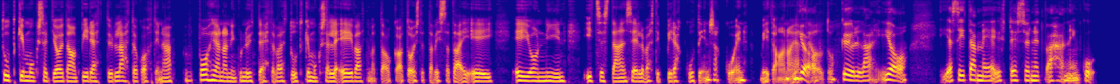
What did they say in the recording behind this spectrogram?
tutkimukset, joita on pidetty lähtökohtina ja pohjana niin kuin nyt tehtävälle tutkimukselle, ei välttämättä olekaan toistettavissa tai ei, ei ole niin itsestään selvästi pidä kutinsa kuin mitä on ajateltu. Joo, kyllä, joo. Ja sitä meidän yhteisö nyt vähän niin kuin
